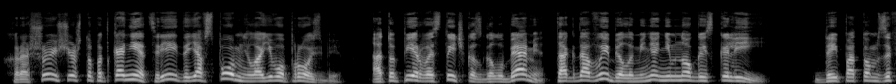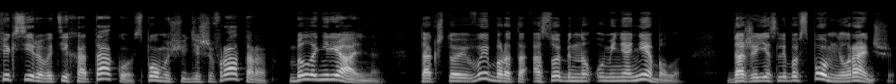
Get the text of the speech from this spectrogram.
Хорошо еще, что под конец рейда я вспомнил о его просьбе. А то первая стычка с голубями тогда выбила меня немного из колеи. Да и потом зафиксировать их атаку с помощью дешифратора было нереально. Так что и выбора-то особенно у меня не было, даже если бы вспомнил раньше.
